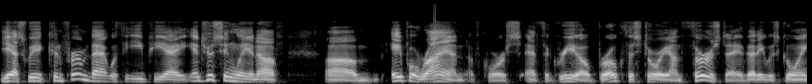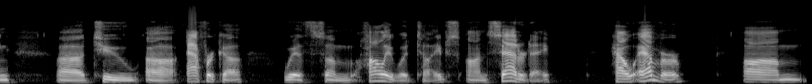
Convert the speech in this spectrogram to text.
Yes, we confirmed that with the EPA. Interestingly enough, um, April Ryan, of course, at the GRIO, broke the story on Thursday that he was going uh, to uh, Africa with some Hollywood types on Saturday. However, um,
